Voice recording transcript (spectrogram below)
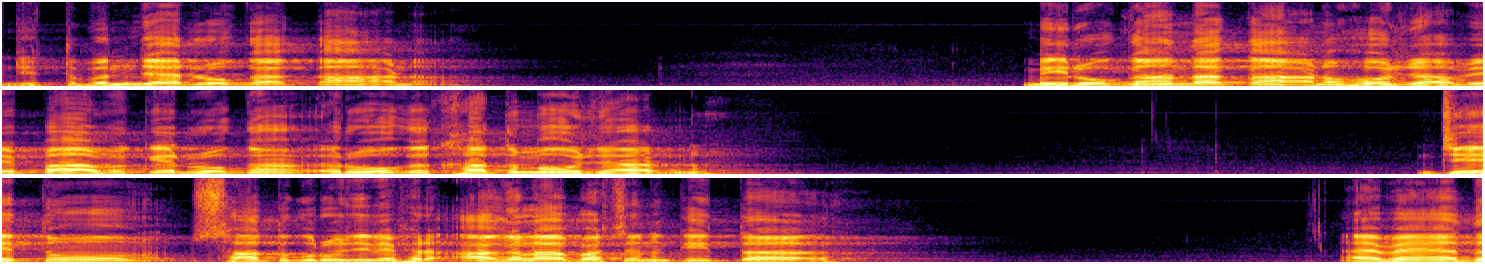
ਜਿਤ ਬੰਜੈ ਰੋਗਾ ਘਾਣ ਵੀ ਰੋਗਾਂ ਦਾ ਘਾਣ ਹੋ ਜਾਵੇ ਭਾਵ ਕਿ ਰੋਗਾਂ ਰੋਗ ਖਤਮ ਹੋ ਜਾਣ ਜੇ ਤੂੰ ਸਤਿਗੁਰੂ ਜੀ ਨੇ ਫਿਰ ਅਗਲਾ ਬਚਨ ਕੀਤਾ ਐ ਵੈਦ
